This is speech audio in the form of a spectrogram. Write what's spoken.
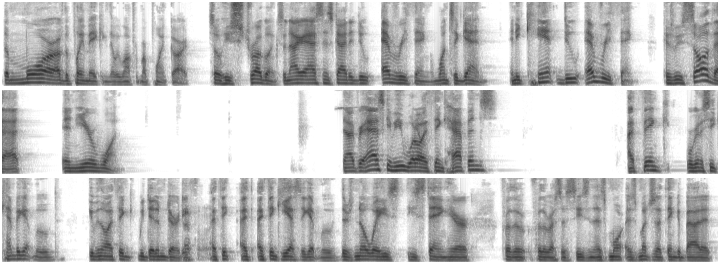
the more of the playmaking that we want from our point guard. So he's struggling. So now you're asking this guy to do everything once again, and he can't do everything because we saw that in year one. Now, if you're asking me what do I think happens, I think we're going to see Kemba get moved, even though I think we did him dirty. Definitely. I think I, I think he has to get moved. There's no way he's he's staying here for the for the rest of the season. As more as much as I think about it,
